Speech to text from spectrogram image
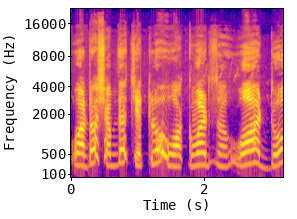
ઓઢો શબ્દ કેટલો ઓકવર્ડ છે. ઓઢો.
